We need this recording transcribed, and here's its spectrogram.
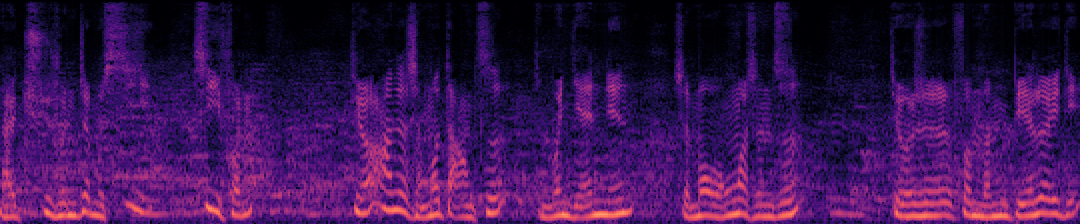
来区分这么细细分，就按照什么档次、什么年龄、什么文化层次，就是分门别类的，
